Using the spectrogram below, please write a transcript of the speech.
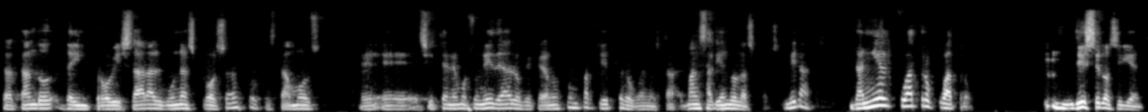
tratando de improvisar algunas cosas porque estamos, eh, eh, sí tenemos una idea de lo que queremos compartir, pero bueno, está- van saliendo las cosas. Mira, Daniel 4:4 dice lo siguiente.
